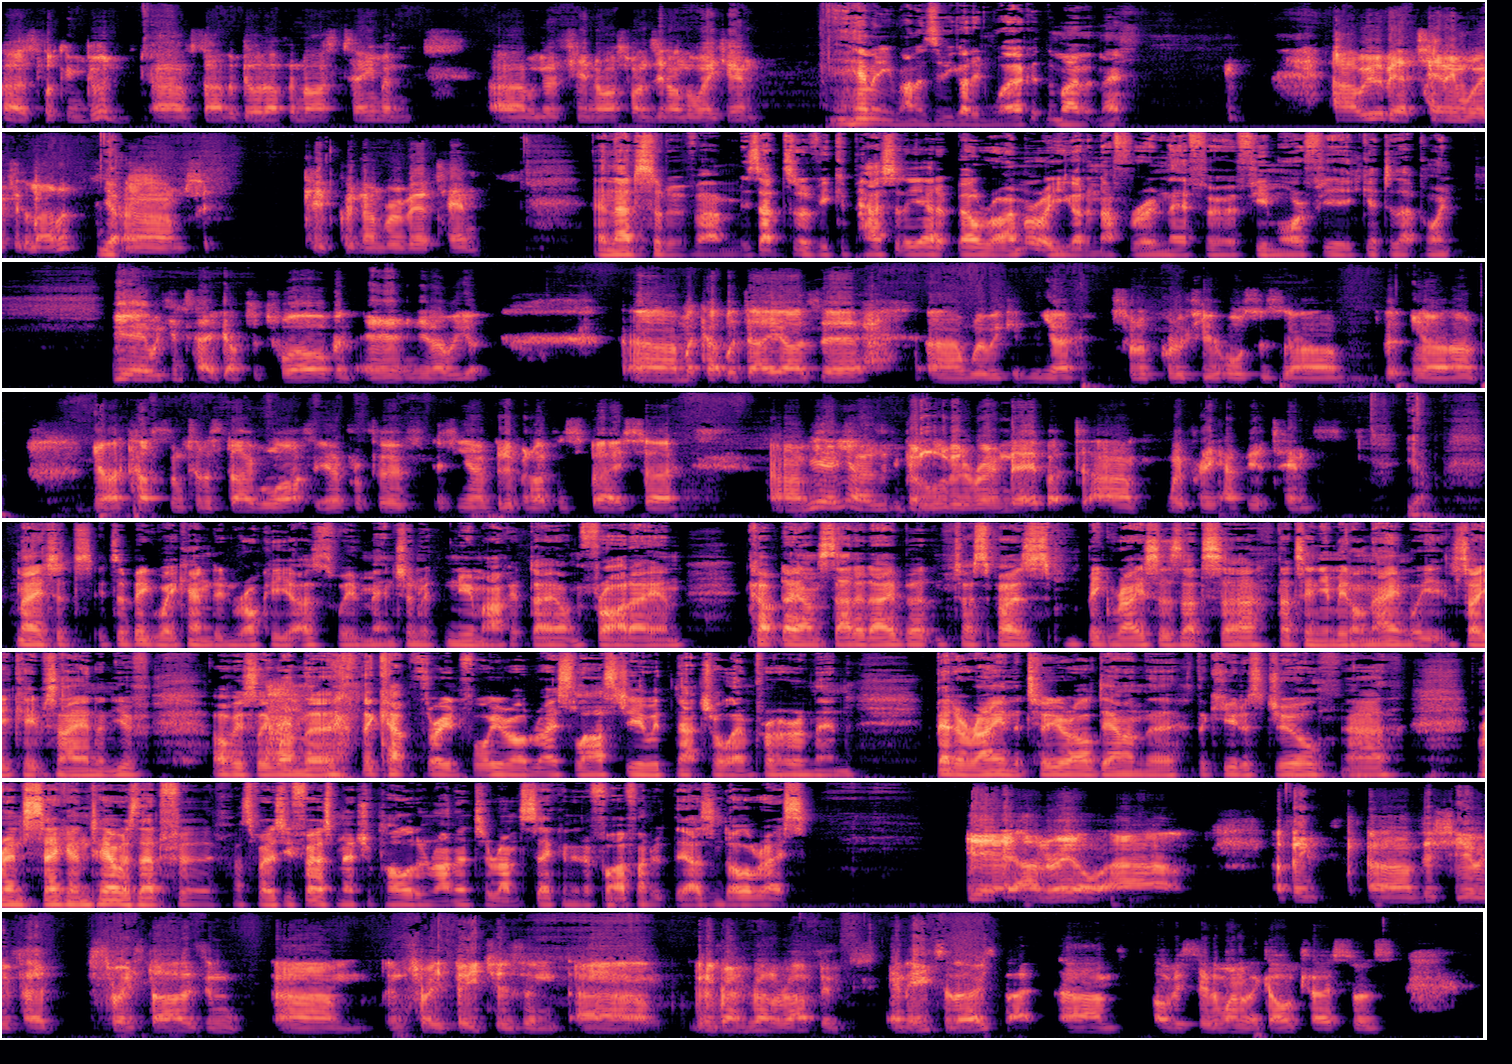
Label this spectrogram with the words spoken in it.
uh, it's looking good. Uh, starting to build up a nice team, and uh, we've got a few nice ones in on the weekend. How many runners have you got in work at the moment, mate? Uh, we've got about 10 in work at the moment. Yep. Um, so keep a good number, about 10. And that's sort of, um, is that sort of your capacity out at Belroma, or you got enough room there for a few more if you get to that point? Yeah, we can take up to 12, and, and you know, we got um, a couple of day yards there uh, where we can, you know, sort of put a few horses um, that, you know, aren't, you know, accustomed to the stable life, you know, prefer, you know, a bit of an open space. So, um, yeah, you know, got a little bit of room there, but um, we're pretty happy at 10. Yeah, mate, it's it's a big weekend in Rocky, as we mentioned, with Newmarket Day on Friday and Cup Day on Saturday, but I suppose big races that's uh, that's in your middle name, so you keep saying. And you've obviously won the the Cup three and four year old race last year with Natural Emperor, and then Better Rain, the two year old down on the the QTIS Jewel, uh, ran second. How was that for I suppose your first Metropolitan runner to run second in a five hundred thousand dollar race? Yeah, unreal. Um, I think um, this year we've had three stars and um, and three features and. Um, run runner up in, in each of those. But um, obviously, the one at the Gold Coast was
